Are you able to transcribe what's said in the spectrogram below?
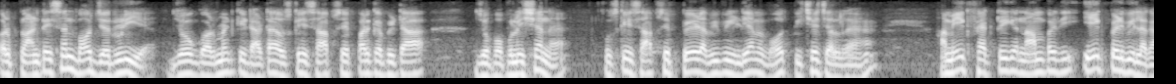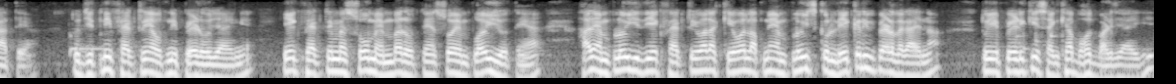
और प्लांटेशन बहुत ज़रूरी है। जो गवर्नमेंट की डाटा है, उसके हिसाब से पर कैपिटा जो पॉपुलेशन है, उसके हिसाब से पेड़ अभी भी इंडिया में बहुत पीछे चल रहे हैं। हम एक फैक्ट्री के नाम पर यदि एक पेड़ भी लगाते हैं तो जितनी फैक्ट्रियाँ उतनी पेड़ हो जाएँगे। एक फैक्ट्री में सौ मेंबर होते हैं, सौ एम्प्लॉयज़ होते हैं। हर एम्प्लॉय यदि एक फैक्ट्री वाला केवल अपने एम्प्लॉयज़ को लेकर भी पेड़ लगाए ना तो ये पेड़ की संख्या बहुत बढ़ जाएगी।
